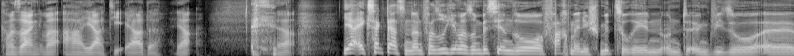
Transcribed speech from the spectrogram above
kann man sagen immer, ah ja, die Erde. Ja. Ja. Ja, exakt das. Und dann versuche ich immer so ein bisschen so fachmännisch mitzureden und irgendwie so äh,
